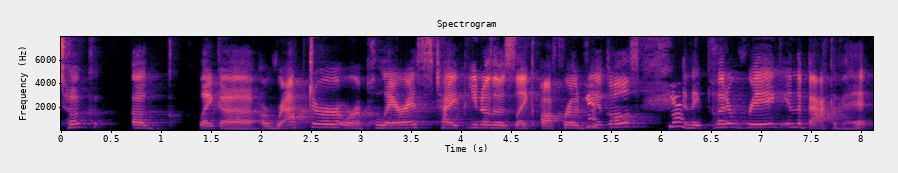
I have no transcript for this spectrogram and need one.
took a like a, a Raptor or a Polaris type, you know, those like off-road yeah. vehicles, yeah. and they put a rig in the back of it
